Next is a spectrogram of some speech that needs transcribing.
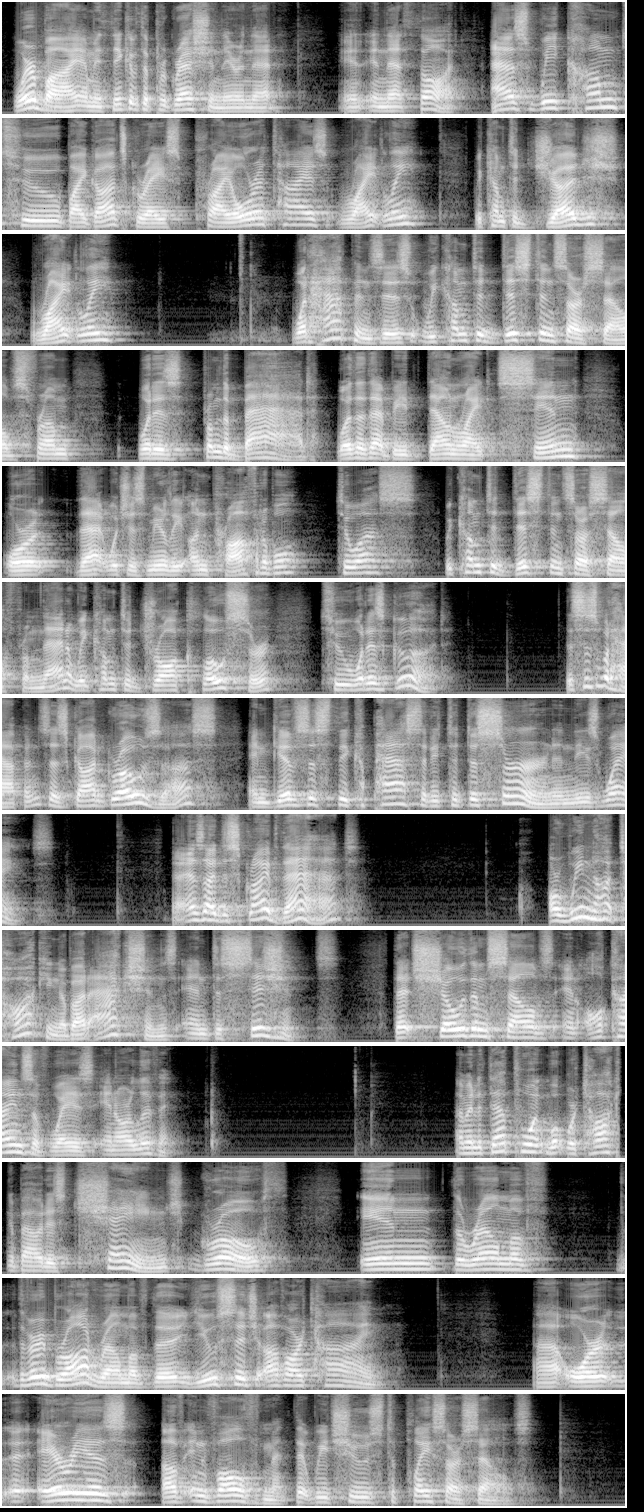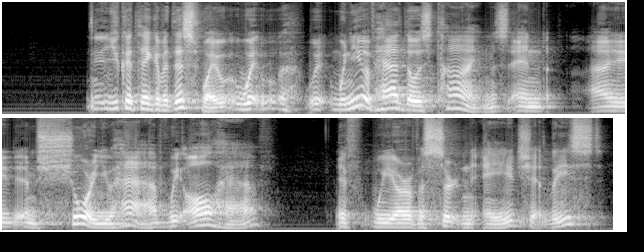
Whereby, I mean, think of the progression there in that, in, in that thought. As we come to, by God's grace, prioritize rightly, we come to judge rightly, what happens is we come to distance ourselves from what is from the bad, whether that be downright sin or that which is merely unprofitable to us. We come to distance ourselves from that and we come to draw closer to what is good. This is what happens as God grows us and gives us the capacity to discern in these ways. Now, as I describe that, are we not talking about actions and decisions that show themselves in all kinds of ways in our living? I mean, at that point, what we're talking about is change, growth in the realm of, the very broad realm of the usage of our time, uh, or areas of involvement that we choose to place ourselves. You could think of it this way when you have had those times, and I am sure you have, we all have, if we are of a certain age at least,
